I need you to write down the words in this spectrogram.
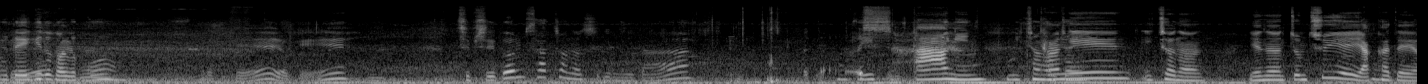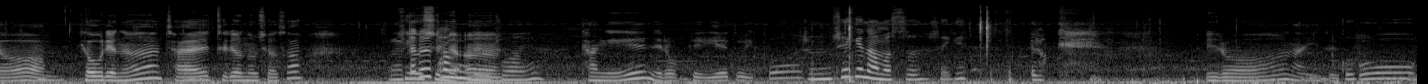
여기도 애기도 달렸고. 음, 여기 음. 집시금 4,000원씩입니다. 당인 2,000원. 당인 2,000원. 얘는 좀 추위에 약하대요. 음. 겨울에는 잘 들여놓으셔서 따뜻한 키우시면, 데 응. 좋아요. 당인 이렇게 얘도 있고 좀세개 남았어. 세 개. 이렇게 이런 아이도 있고, 있고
